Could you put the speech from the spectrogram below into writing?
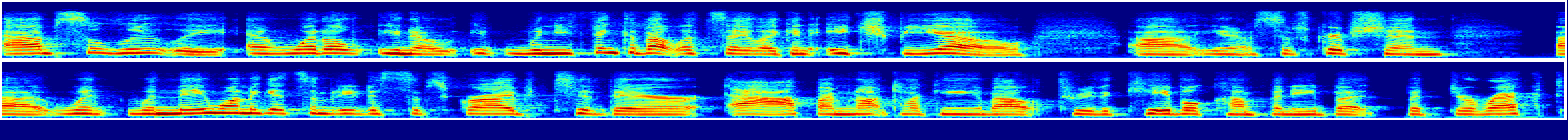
absolutely. And what'll, you know, when you think about, let's say, like an HBO, uh, you know, subscription, uh, when when they want to get somebody to subscribe to their app, I'm not talking about through the cable company, but but direct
